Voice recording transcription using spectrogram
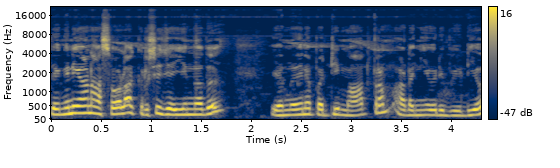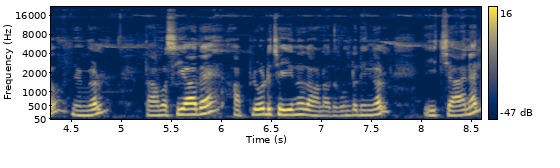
എങ്ങനെയാണ് അസോള കൃഷി ചെയ്യുന്നത് എന്നതിനെപ്പറ്റി മാത്രം അടങ്ങിയ ഒരു വീഡിയോ ഞങ്ങൾ താമസിയാതെ അപ്ലോഡ് ചെയ്യുന്നതാണ്. അതുകൊണ്ട് നിങ്ങൾ ഈ ചാനൽ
